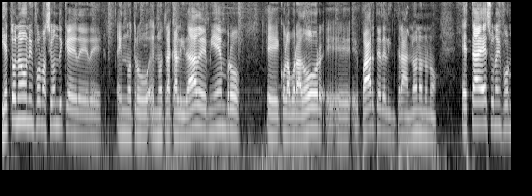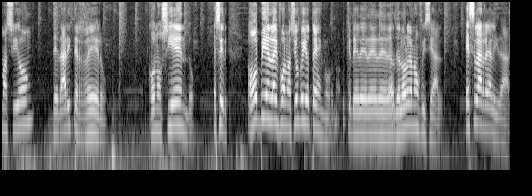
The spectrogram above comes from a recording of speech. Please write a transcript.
Y esto no es una información de que de, en, nuestro, en nuestra calidad de miembro, eh, colaborador, eh, eh, parte del Intran. No, no, no, no. Esta es una información de Dari Terrero, conociendo. Es decir, obvien la información que yo tengo ¿no? de, de, de, del órgano oficial. Es la realidad.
